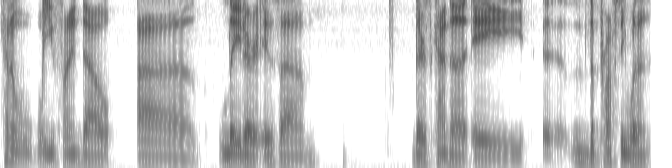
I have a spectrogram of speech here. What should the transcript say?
kind of what you find out uh, later is um, there's kind of a uh, the prophecy wasn't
